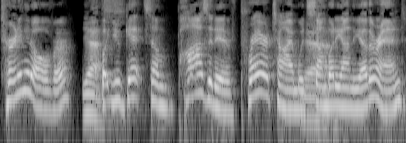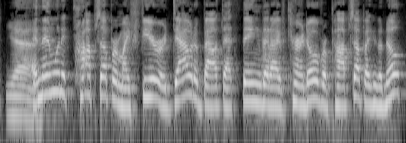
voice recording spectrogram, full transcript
turning it over, yes, but you get some positive prayer time with Yeah. somebody on the other end. yeah, And then when it props up or my fear or doubt about that thing that I've turned over pops up, I can go, nope.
